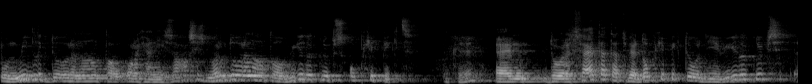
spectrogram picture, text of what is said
onmiddellijk door een aantal organisaties, maar ook door een aantal wielerclubs opgepikt. Okay. En door het feit dat dat werd opgepikt door die wielerclubs, uh,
